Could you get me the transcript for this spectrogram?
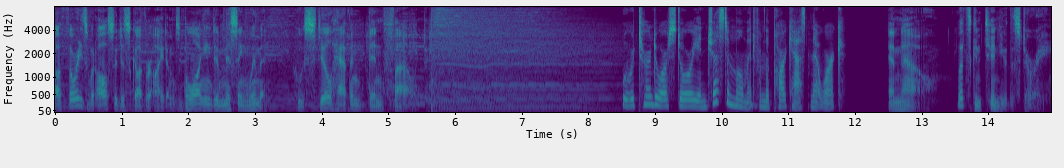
Authorities would also discover items belonging to missing women who still haven't been found. We'll return to our story in just a moment from the Parcast Network. And now, let's continue the story.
